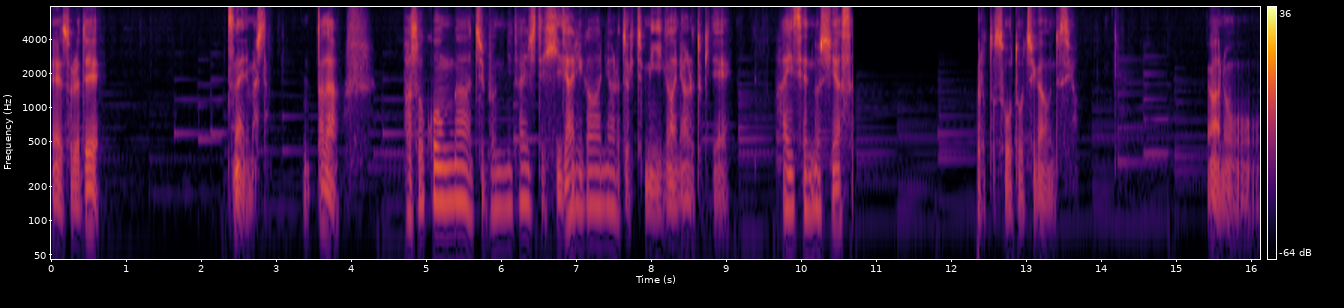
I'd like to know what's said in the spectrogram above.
えーそれでつないでました。ただパソコンが自分に対して左側にある時と右側にある時で配線のしやすさと相当違うんですよあの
